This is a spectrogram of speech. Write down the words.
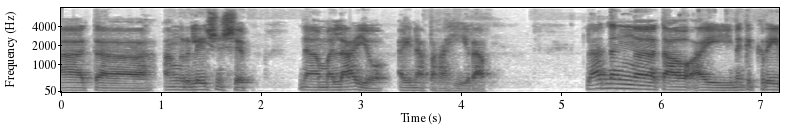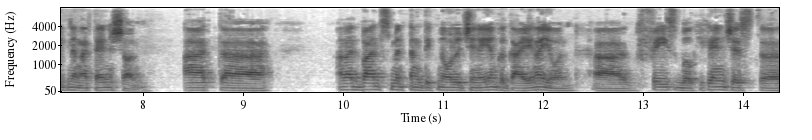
At uh, ang relationship na malayo ay napakahirap lahat ng uh, tao ay nag-crave ng attention at uh, ang advancement ng technology ngayon, kagaya ngayon, uh, Facebook, you can just uh,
